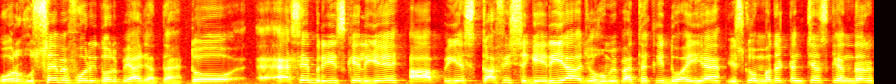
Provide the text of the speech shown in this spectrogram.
और गुस्से में फौरी तौर पे आ जाता है। तो ऐसे मरीज़ के लिए आप ये स्टाफी सगेरिया, जो होम्योपैथिक की दवाई है, इसको मदर टंक्चर्स के अंदर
